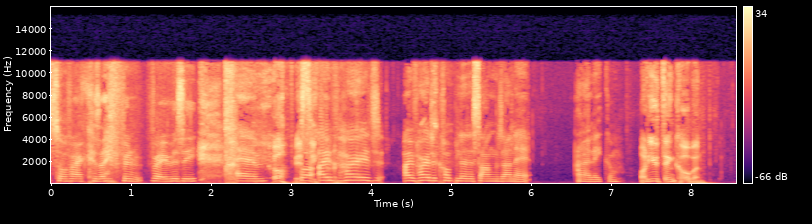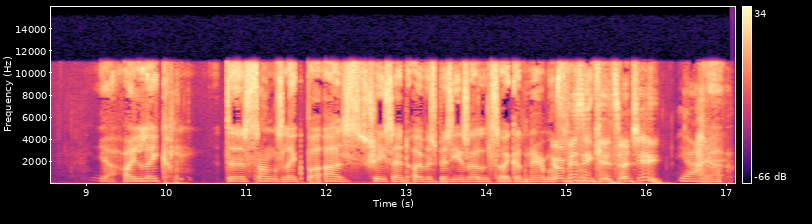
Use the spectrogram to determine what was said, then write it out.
so far because I've been very busy. Um, oh, busy but I've heard I've heard a couple of the songs on it, and I like them. What do you think, Coben? Yeah, I like the songs, like, but as she said, I was busy as well, so I got an air most. You're busy kids, aren't you? Yeah. Yeah.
